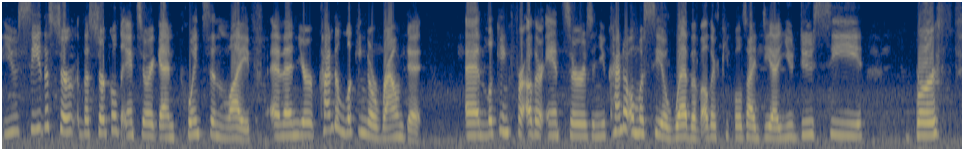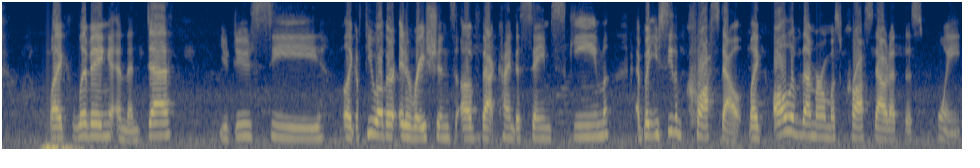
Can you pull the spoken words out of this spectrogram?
you see the cir- the circled answer again points in life and then you're kind of looking around it and looking for other answers and you kind of almost see a web of other people's idea. You do see birth like living and then death. You do see like a few other iterations of that kind of same scheme but you see them crossed out. Like all of them are almost crossed out at this point.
